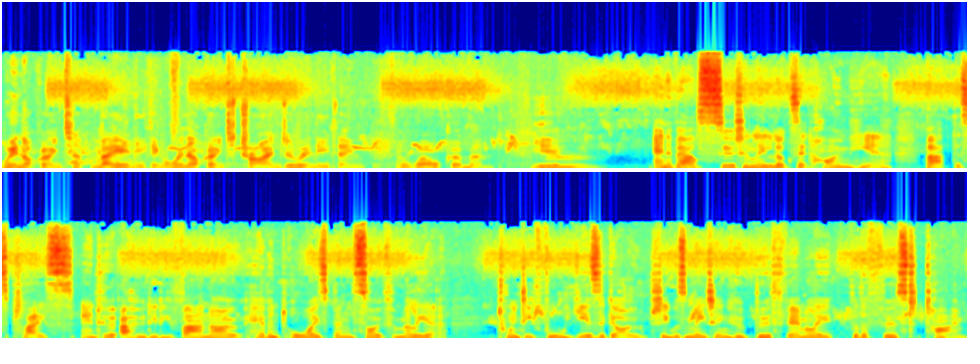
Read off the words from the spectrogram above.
We're not going to lay anything, or we're not going to try and do anything. You're welcome, and Yeah. Hmm. Annabelle certainly looks at home here, but this place and her ahuriri whānau haven't always been so familiar. 24 years ago, she was meeting her birth family for the first time.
